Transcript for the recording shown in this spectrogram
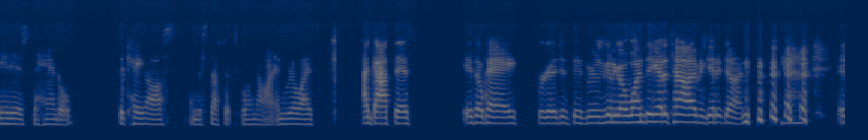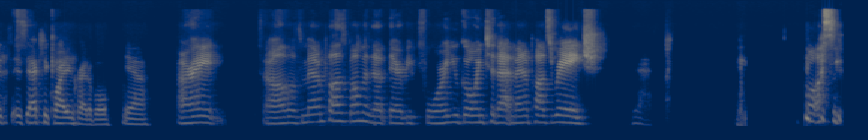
it is to handle the chaos and the stuff that's going on and realize I got this. It's okay. We're gonna just we're just gonna go one thing at a time and get it done. Yeah, it's it's so actually quite incredible. Yeah. All right So all those menopause mamas out there before you go into that menopause rage. Yeah. Awesome.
